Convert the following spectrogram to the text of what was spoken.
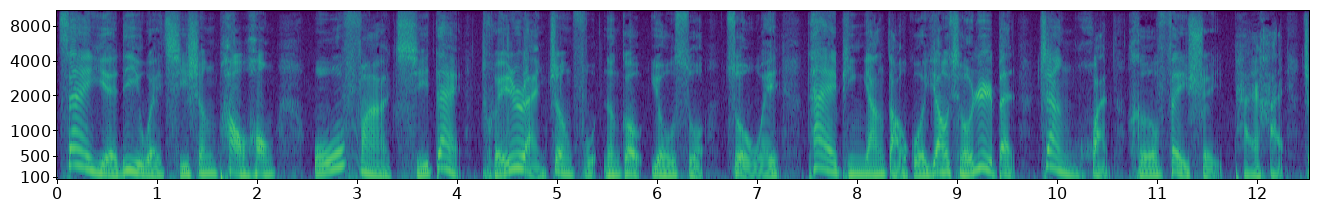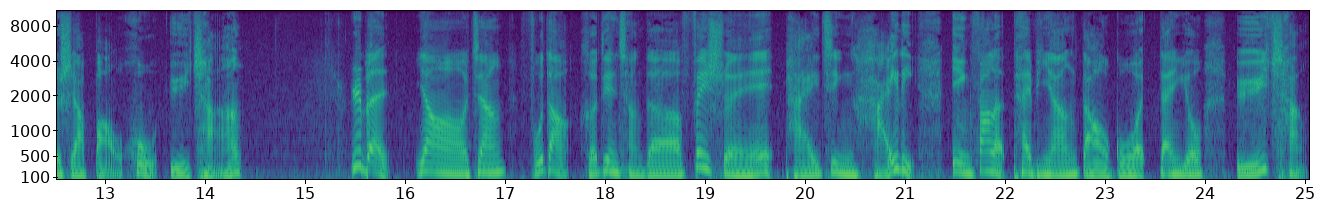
在野立委齐声炮轰，无法期待腿软政府能够有所作为。太平洋岛国要求日本暂缓核废水排海，这是要保护渔场。日本要将福岛核电厂的废水排进海里，引发了太平洋岛国担忧渔场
